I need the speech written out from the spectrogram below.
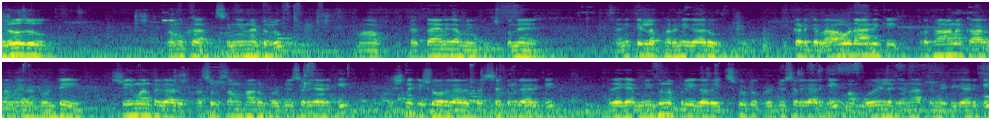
ఈరోజు ప్రముఖ సినీ నటులు మా పెద్ద ఆయనగా మేము పెంచుకునే తనికెళ్ళ భరణి గారు ఇక్కడికి రావడానికి ప్రధాన కారణమైనటువంటి శ్రీమంత్ గారు అసురు సంహారం ప్రొడ్యూసర్ గారికి కృష్ణకిషోర్ గారు దర్శకులు గారికి అదేగా మిథున ప్రియ గారు ఎగ్జిక్యూటివ్ ప్రొడ్యూసర్ గారికి మా బోయిళ్ళ జనార్దన్ రెడ్డి గారికి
